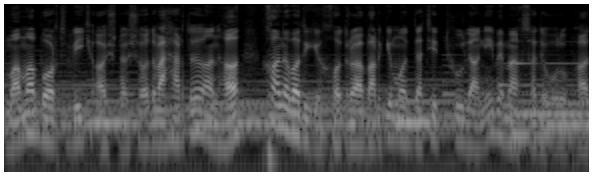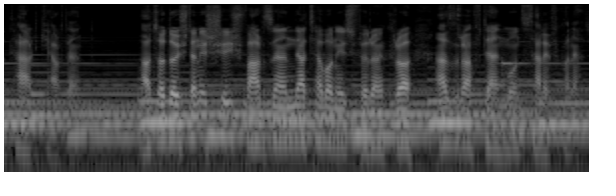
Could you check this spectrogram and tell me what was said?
ماما بورتویک آشنا شد و هر دو آنها خانواده خود را برای مدتی طولانی به مقصد اروپا ترک کردند. حتی داشتن شش فرزند نتوانست فرانک را از رفتن منصرف کند.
